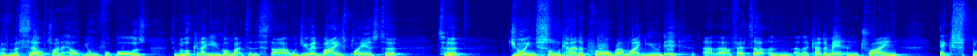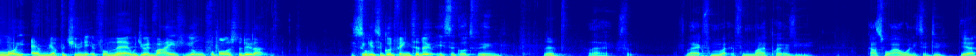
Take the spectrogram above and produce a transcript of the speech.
of myself trying to help young footballers. So, we're looking at you going back to the start. Would you advise players to to join some kind of programme like you did at, at FETA and, and Academy and try and exploit every opportunity from there? Would you advise young footballers to do that? It's think it's a good thing to do? it's a good thing. Yeah. Like, f like from my, from my point of view, that's what I wanted to do. Yeah.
